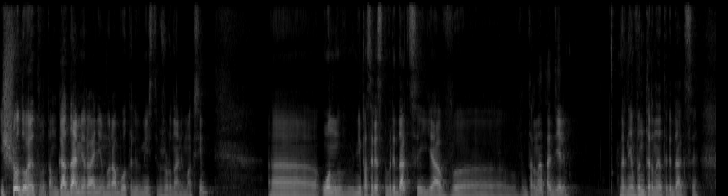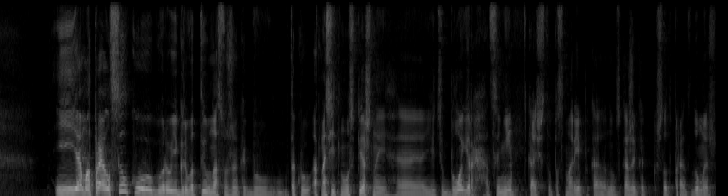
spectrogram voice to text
еще до этого, там, годами ранее мы работали вместе в журнале «Максим». Э, Он непосредственно в редакции, я в, в интернет-отделе, вернее, в интернет-редакции. И я ему отправил ссылку, говорю, Игорь, вот ты у нас уже как бы такой относительно успешный э, YouTube-блогер, оцени качество, посмотри, пока, ну, скажи, как, что ты про это думаешь.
